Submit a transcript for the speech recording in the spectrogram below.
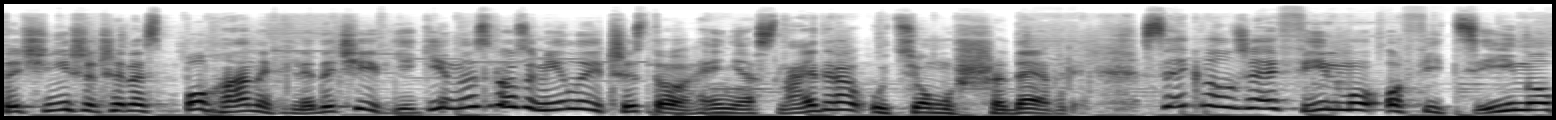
точніше, через поганих глядачів, які не зрозуміли чистого генія Снайдера у цьому шедеврі. Секвел же фільму офіційно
